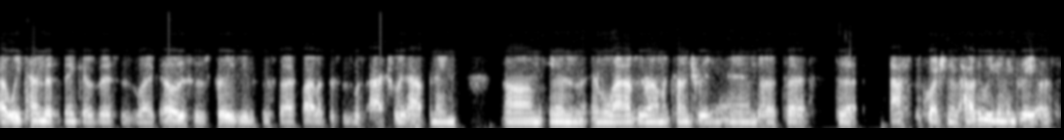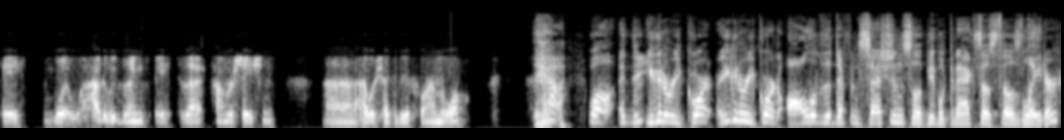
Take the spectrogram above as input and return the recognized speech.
Uh, we tend to think of this as like, oh, this is crazy, this is sci-fi, but this is what's actually happening um, in in labs around the country, and uh, to to ask the question of how do we integrate our faith? What, how do we bring faith to that conversation? Uh, I wish I could be a fly on the wall. Yeah. Well, you're going to record. Are you going to record all of the different sessions so that people can access those later?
